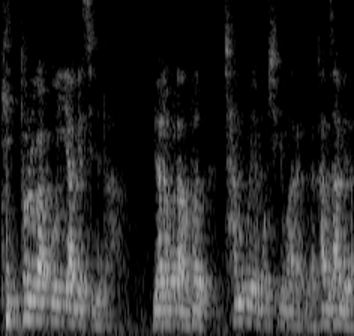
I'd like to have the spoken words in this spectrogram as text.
기토를 갖고 이야기했습니다. 여러분 한번 참고해 보시기 바랍니다. 감사합니다.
